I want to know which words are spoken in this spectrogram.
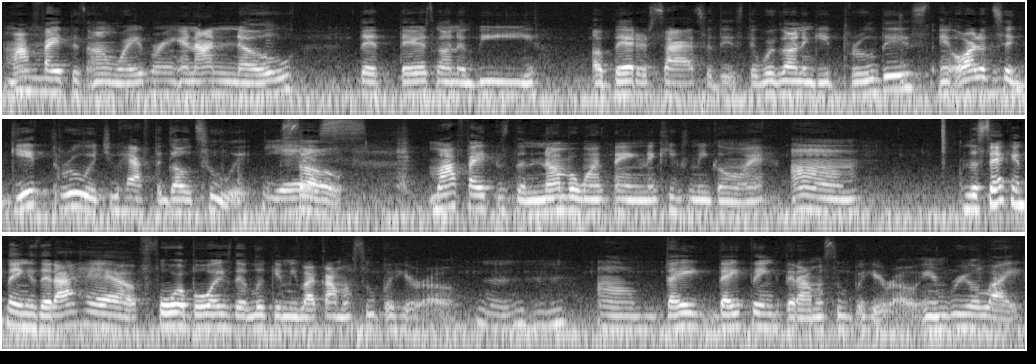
My faith is unwavering, and I know that there's going to be a better side to this. That we're going to get through this. In order to get through it, you have to go to it. Yes. So, my faith is the number one thing that keeps me going. Um, the second thing is that I have four boys that look at me like I'm a superhero. Mm-hmm. Um, they they think that I'm a superhero in real life.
